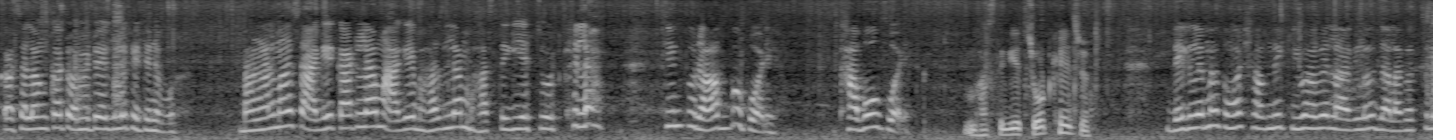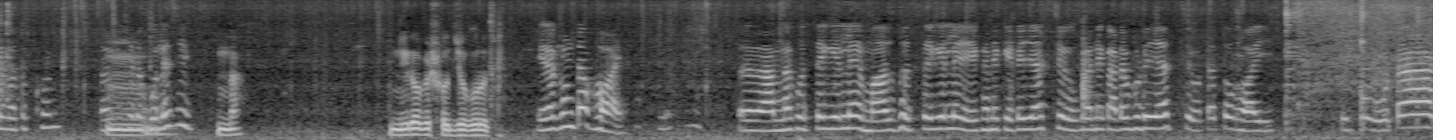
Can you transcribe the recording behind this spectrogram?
কাঁচা লঙ্কা টমেটো এগুলো কেটে নেব। ভাঙাল মাছ আগে কাটলাম আগে ভাজলাম ভাজতে গিয়ে চোট খেলাম কিন্তু রাখব পরে খাবও পরে। ভাসতে গিয়ে চোট খেয়েছো? দেখলে না তোমার সামনে কীভাবে লাগল জ্বালা করছিল কতক্ষণ? আমি সেটা বলেছি? না। নীরবে সহ্য করেছে। এরকমটা হয়। রান্না করতে গেলে মাছ ধরতে গেলে এখানে কেটে যাচ্ছে ওখানে কাটা ফুটে যাচ্ছে ওটা তো হয়ই কিন্তু ওটার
